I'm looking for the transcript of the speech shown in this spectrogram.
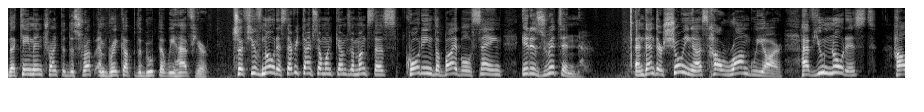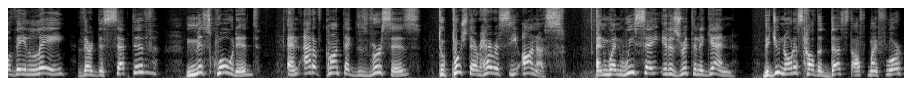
that came in trying to disrupt and break up the group that we have here. So if you've noticed, every time someone comes amongst us quoting the Bible saying, It is written, and then they're showing us how wrong we are. Have you noticed how they lay their deceptive, misquoted, and out of context verses to push their heresy on us? And when we say it is written again, did you notice how the dust off my floor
